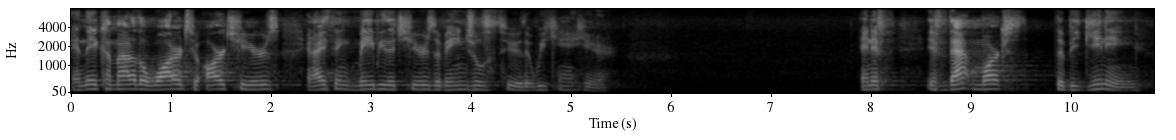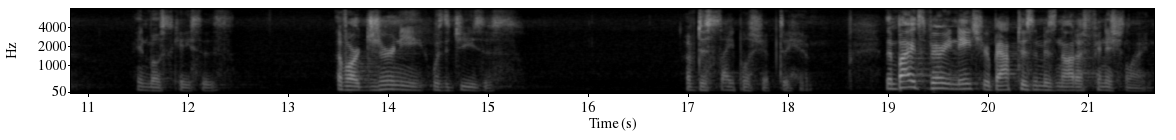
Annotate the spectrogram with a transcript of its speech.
And they come out of the water to our cheers, and I think maybe the cheers of angels too that we can't hear. And if, if that marks the beginning, in most cases, of our journey with Jesus, of discipleship to Him, then by its very nature, baptism is not a finish line,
